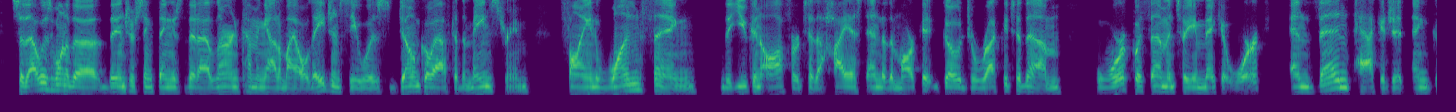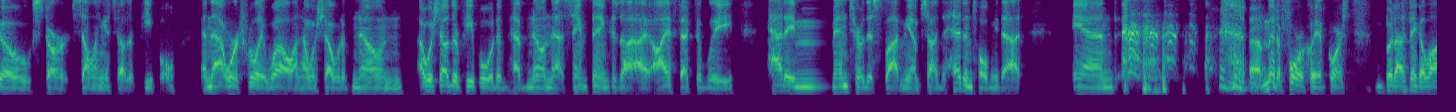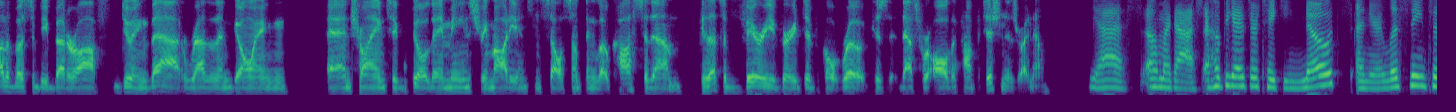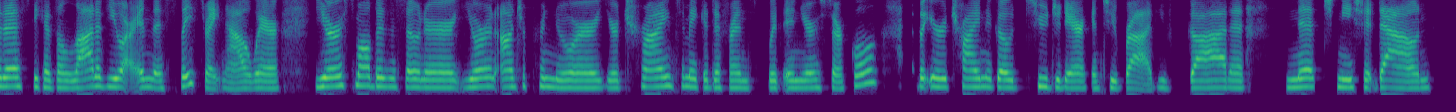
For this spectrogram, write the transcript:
So that was one of the, the interesting things that I learned coming out of my old agency was don't go after the mainstream. Find one thing that you can offer to the highest end of the market, go directly to them, work with them until you make it work, and then package it and go start selling it to other people. And that worked really well. And I wish I would have known, I wish other people would have, have known that same thing because I, I effectively had a mentor that slapped me upside the head and told me that and uh, metaphorically, of course. But I think a lot of us would be better off doing that rather than going and trying to build a mainstream audience and sell something low cost to them because that's a very, very difficult road because that's where all the competition is right now. Yes. Oh my gosh. I hope you guys are taking notes and you're listening to this because a lot of you are in this space right now where you're a small business owner, you're an entrepreneur, you're trying to make a difference within your circle, but you're trying to go too generic and too broad. You've got to niche, niche it down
